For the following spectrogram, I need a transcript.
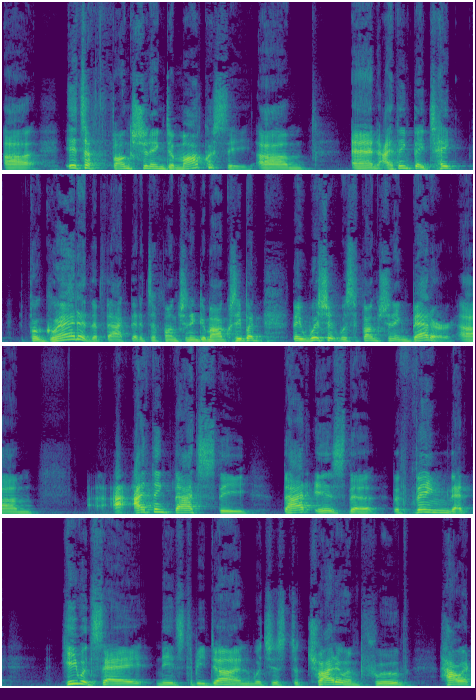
Uh, it's a functioning democracy. Um, and I think they take for granted the fact that it's a functioning democracy, but they wish it was functioning better. Um, I, I think that's the that is the the thing that he would say needs to be done, which is to try to improve how it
